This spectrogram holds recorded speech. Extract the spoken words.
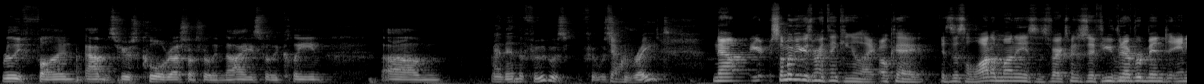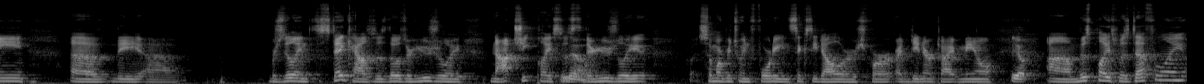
really fun. Atmosphere's cool. Restaurant's really nice, really clean. Um, and then the food was it was Yeah. great. Now, some of you guys might thinking like, okay, is this a lot of money? Is this very expensive? If you've never been to any of the uh, Brazilian steakhouses, those are usually not cheap places. No. They're usually somewhere between forty and sixty dollars for a dinner type meal. Yep. Um, this place was definitely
